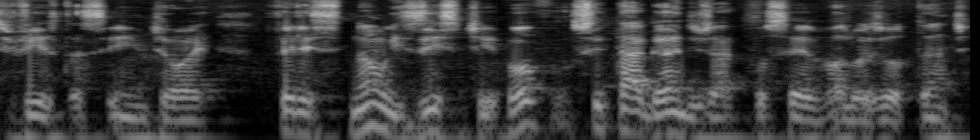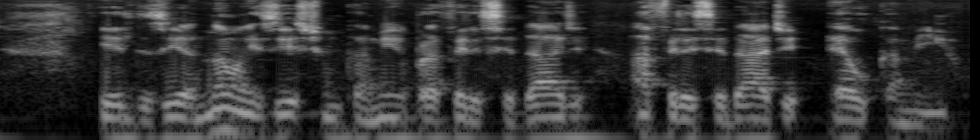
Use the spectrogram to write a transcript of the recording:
divirta-se, enjoy. Feliz, não existe, vou citar Gandhi, já que você valorizou tanto, ele dizia, não existe um caminho para a felicidade, a felicidade é o caminho.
